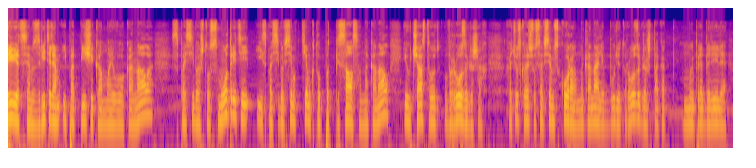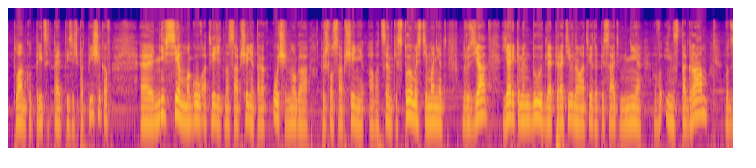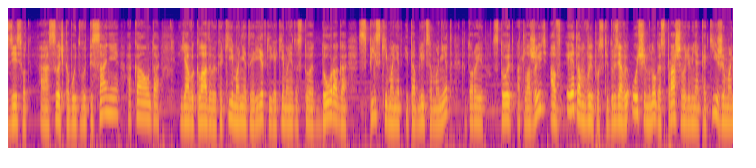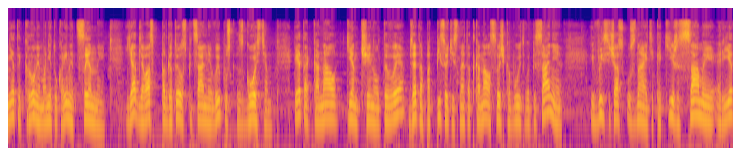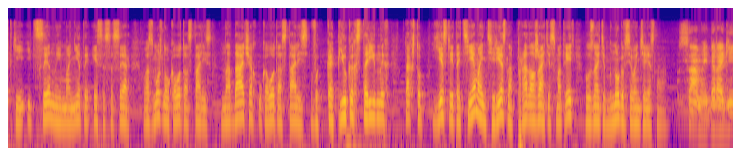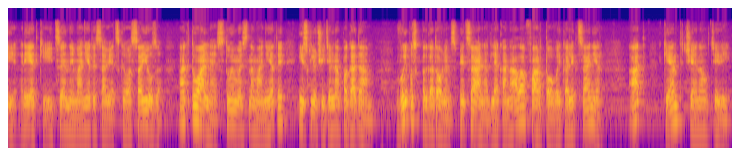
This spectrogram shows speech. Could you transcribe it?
Привет всем зрителям и подписчикам моего канала. Спасибо, что смотрите и спасибо всем тем, кто подписался на канал и участвует в розыгрышах. Хочу сказать, что совсем скоро на канале будет розыгрыш, так как мы преодолели планку 35 тысяч подписчиков. Э, не всем могу ответить на сообщения, так как очень много пришло сообщений об оценке стоимости монет. Друзья, я рекомендую для оперативного ответа писать мне в Инстаграм. Вот здесь вот ссылочка будет в описании аккаунта. Я выкладываю, какие монеты редкие, какие монеты стоят дорого, списки монет и таблица монет, которые стоит отложить. А в этом выпуске, друзья, вы очень много спрашивали меня, какие же монеты, кроме монет Украины, ценные. Я для вас подготовил специальный выпуск с гостем. Это канал Kent Channel TV. Обязательно подписывайтесь на этот канал, ссылочка будет в описании. И вы сейчас узнаете, какие же самые редкие и ценные монеты СССР. Возможно, у кого-то остались на дачах, у кого-то остались в копилках старинных. Так что, если эта тема интересна, продолжайте смотреть, вы узнаете много всего интересного. Самые дорогие, редкие и ценные монеты Советского Союза. Актуальная стоимость на монеты исключительно по годам. Выпуск подготовлен специально для канала «Фартовый коллекционер» от Kent Channel TV.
